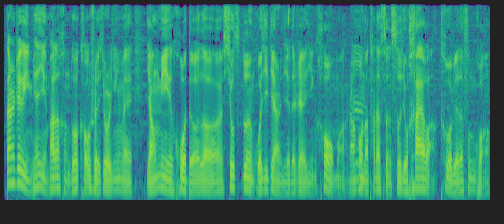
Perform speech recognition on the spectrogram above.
但是这个影片引发了很多口水，就是因为杨幂获得了休斯顿国际电影节的这影后嘛，然后呢，她的粉丝就嗨了，特别的疯狂。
